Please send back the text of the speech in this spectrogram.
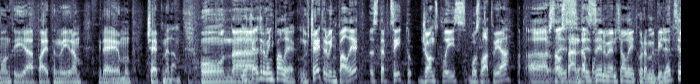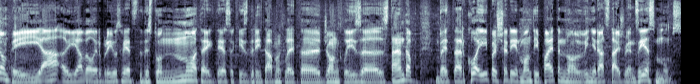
Montija Python vīram, Grējumam Čepmenam. Un, Nu, uh, četri viņi paliek. Nu, Četri viņi paliek. Starp citu, Džons Klīs būs Latvijā uh, ar savu Es, stand-up. es zinu vienu čalīti, kuram ir biļets jau. Jā, ja vēl ir brīvas vietas, tad es to noteikti iesaku izdarīt, apmeklēt uh, Džona Klīza stand-up. Bet ar ko īpaši arī ir Monty Python, no viņi ir atstājuši vienu dziesmu mums.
